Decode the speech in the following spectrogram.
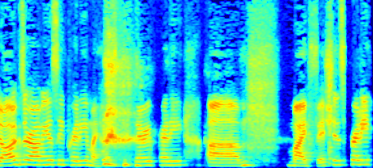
dogs are obviously pretty. My husband's very pretty. Um, my fish is pretty.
